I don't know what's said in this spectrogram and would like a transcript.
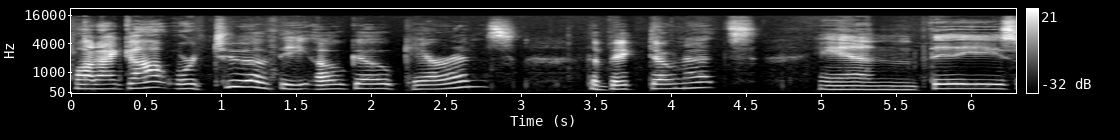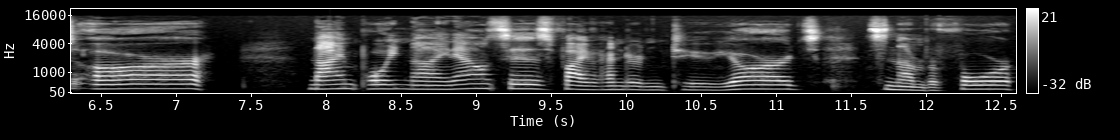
what I got were two of the Ogo Carons, the big donuts. And these are 9.9 .9 ounces, 502 yards. It's number four.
